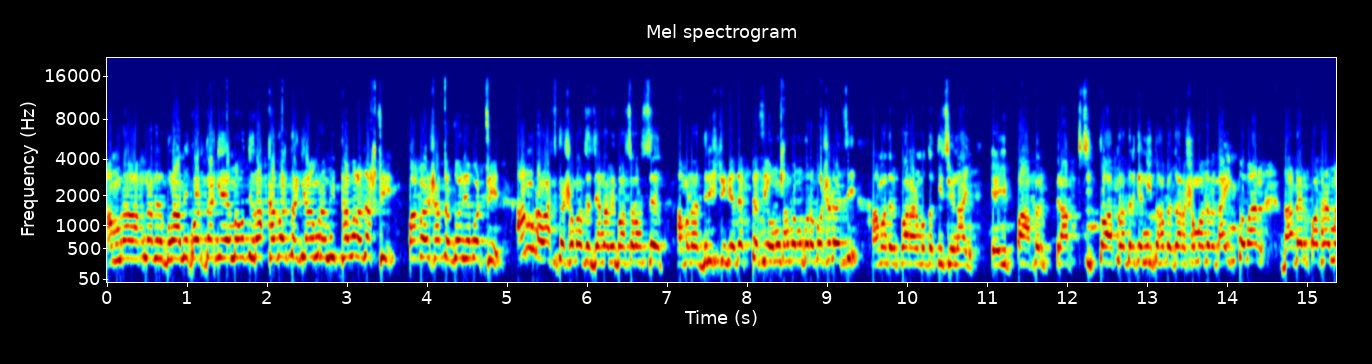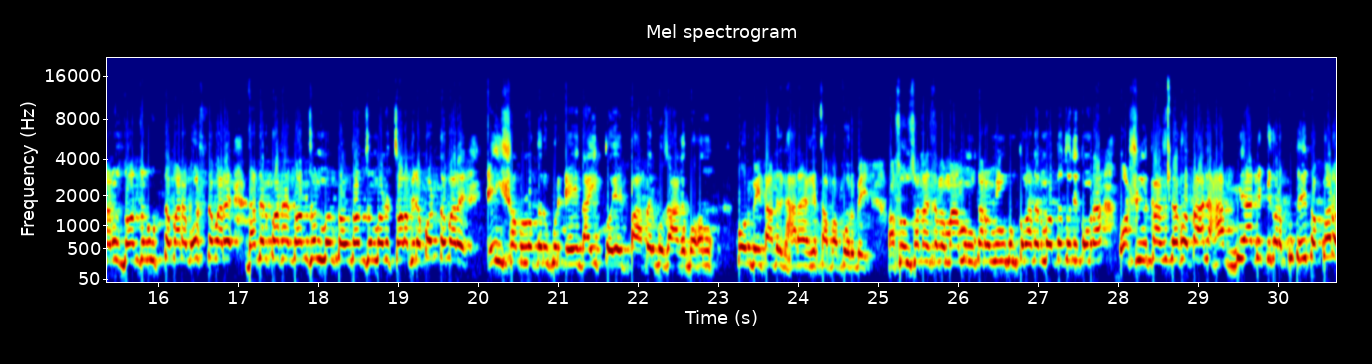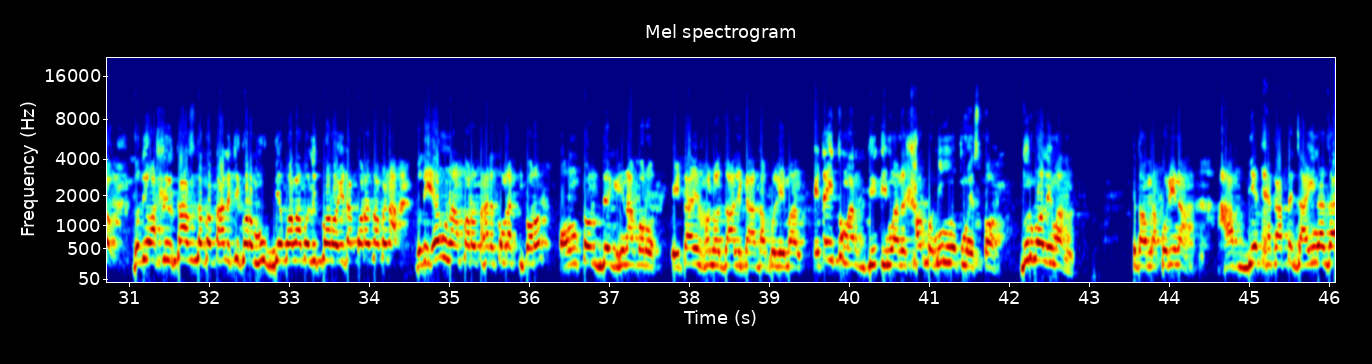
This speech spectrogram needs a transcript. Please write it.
আমরা আপনাদের গোলামি করতে গিয়ে রক্ষা করতে গিয়ে আমরা মিথ্যা বলে যাচ্ছি। পাপের সাথে জড়িয়ে পড়ছি। আমরাও আজকে সমাজে জেনাবি বছর হচ্ছে, আমরা দৃষ্টি দিয়ে দেখতেছি, অনুধাবন করে বসে রয়েছি। আমাদের করার মতো কিছু নাই। এই পাপের প্রাপ্তিত্ব আপনাদেরকে নিতে হবে। যারা সমাজের দায়িত্ববান, যাদের কথায় মানুষ দশজন উঠতে পারে, বসতে পারে, যাদের কথায় দশজন দশজন মানুষ চলাফেরা করতে পারে, এই সব লোকের উপর এই দায়িত্ব, এই পাপের বোঝা আগে বহন করবেই, তাদের ঘাড়ে আগে চাপা পড়বে রাসুল সাল্লাহ মামুন কারও মিনকুম তোমাদের মধ্যে যদি তোমরা অশ্লীল কাজ দেখো, তাহলে হাত দিয়ে আগে কি করো পুতহিত করো। যদি অশ্লীল কাজ দেখো, তাহলে কি করো, মুখ দিয়ে বলা বলি করো এটা করা যাবে না। যদি এও না পারো, তাহলে তোমরা কি করো? অন্তর দিয়ে ঘৃণা করো। এটাই হলো জালিকা আদাবুল ইমান এটাই তোমার ইমানের সর্বনিম্নতম স্তর, দুর্বল ইমান কিন্তু আমরা করি না। হাত দিয়ে ঠেকাতে যাই না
